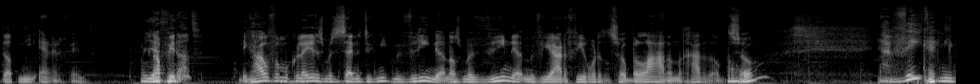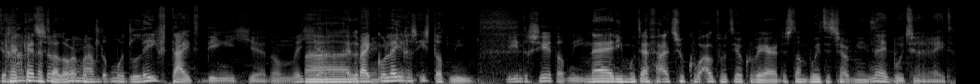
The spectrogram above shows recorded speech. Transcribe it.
dat niet erg vind. Snap je vindt- dat? Ik hou van mijn collega's, maar ze zijn natuurlijk niet mijn vrienden. En als mijn vrienden mijn verjaardag vieren, wordt het altijd zo beladen. Dan gaat het altijd zo... Ja, weet ik niet. Dan Ik herken het wel, hoor, Om, maar- het, om het leeftijd dingetje. Dan, weet je, Ah, en dat bij ik- collega's is dat niet. Die interesseert dat niet. Nee, die moet even uitzoeken hoe oud wordt hij ook alweer. Dus dan boeit het ze ook niet. Nee, boeit ze gereed.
